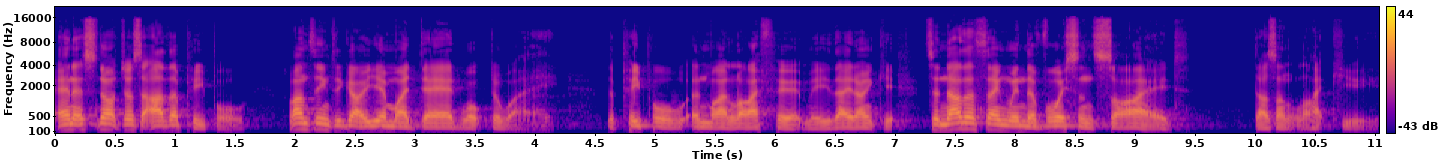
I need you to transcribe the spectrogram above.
and it's not just other people. It's one thing to go, yeah, my dad walked away. The people in my life hurt me. They don't care. It's another thing when the voice inside doesn't like you.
